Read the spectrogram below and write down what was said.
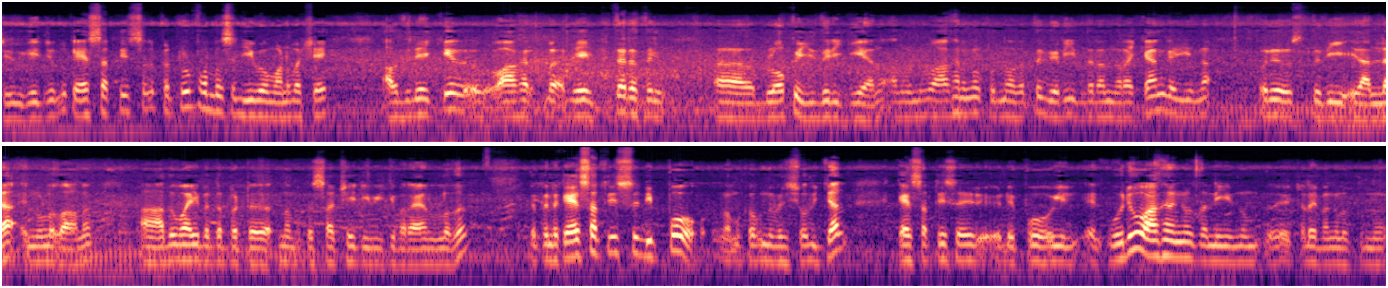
ചെയ്യുകയും ചെയ്തു. കെ എസ് ആർ ടി സിയിൽ പെട്രോൾ പമ്പ് സജീവമാണ്. പക്ഷേ അതിലേക്ക് വാഹന ഇത്തരത്തിൽ ബ്ലോക്ക് ചെയ്തിരിക്കുകയാണ്. അതുകൊണ്ട് വാഹനങ്ങൾക്കൊന്നും അകത്ത് കയറി ഇന്ധനം നിറയ്ക്കാൻ കഴിയുന്ന ഒരു സ്ഥിതി സ്ഥിതിയിലല്ല എന്നുള്ളതാണ് അതുമായി ബന്ധപ്പെട്ട് നമുക്ക് സാക്ഷി ടി വിക്ക് പറയാനുള്ളത്. പിന്നെ K S R T C depot നമുക്കൊന്ന് പരിശോധിച്ചാൽ K S R T C ഡിപ്പോയിൽ ഒരു വാഹനങ്ങൾ തന്നെ ഇന്നും ചടയമംഗലത്തുനിന്ന്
